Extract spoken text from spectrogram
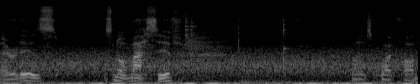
There it is. It's not massive, but it's quite fun.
